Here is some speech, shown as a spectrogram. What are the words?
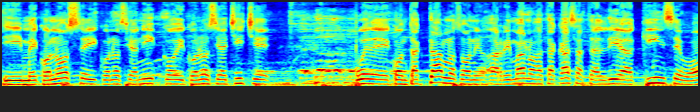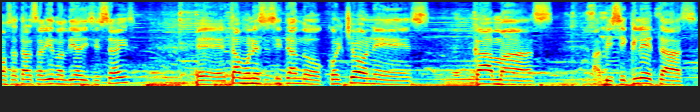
y me conoce y conoce a Nico y conoce a Chiche, puede contactarnos o arrimarnos hasta casa hasta el día 15, vamos a estar saliendo el día 16. Eh, estamos necesitando colchones, camas, bicicletas,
